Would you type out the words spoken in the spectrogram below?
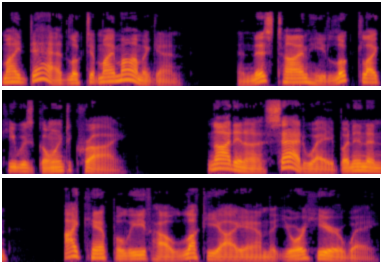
My dad looked at my mom again, and this time he looked like he was going to cry. Not in a sad way, but in an I can't believe how lucky I am that you're here way,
